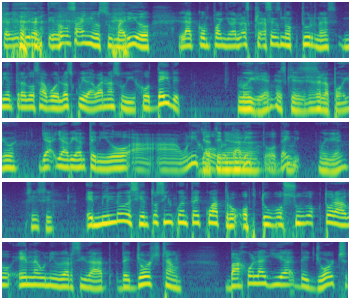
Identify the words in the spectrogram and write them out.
Javier, durante dos años su marido la acompañó a las clases nocturnas mientras los abuelos cuidaban a su hijo David. Muy bien, es que ese es el apoyo. Ya, ya habían tenido a, a un hijo, tenía- David o David. Muy bien, sí, sí. En 1954 obtuvo su doctorado en la Universidad de Georgetown bajo la guía de George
